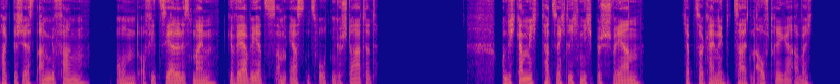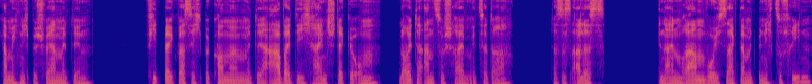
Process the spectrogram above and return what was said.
praktisch erst angefangen und offiziell ist mein Gewerbe jetzt am 1.2. gestartet. Und ich kann mich tatsächlich nicht beschweren. Ich habe zwar keine bezahlten Aufträge, aber ich kann mich nicht beschweren mit dem Feedback, was ich bekomme, mit der Arbeit, die ich reinstecke, um Leute anzuschreiben etc. Das ist alles in einem Rahmen, wo ich sage, damit bin ich zufrieden.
